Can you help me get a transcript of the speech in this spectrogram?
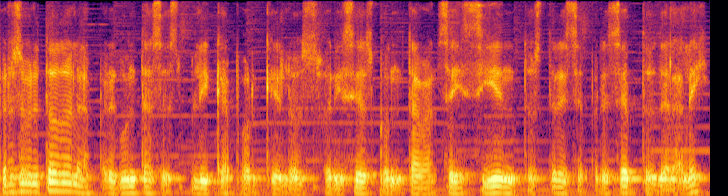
Pero sobre todo la pregunta se explica por qué los fariseos contaban 613 preceptos de la ley.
